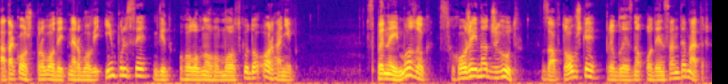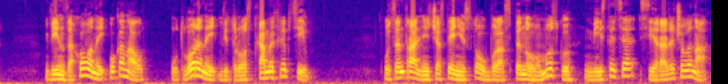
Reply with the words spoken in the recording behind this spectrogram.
а також проводить нервові імпульси від головного мозку до органів. Спинний мозок схожий на джгут завтовшки приблизно 1 см. Він захований у канал, утворений відростками хребців. У центральній частині стовбура спинного мозку міститься сіра речовина,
